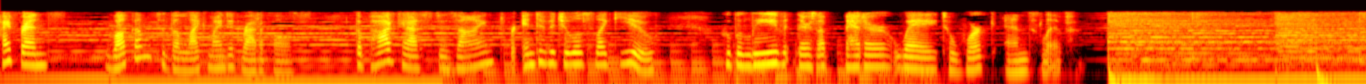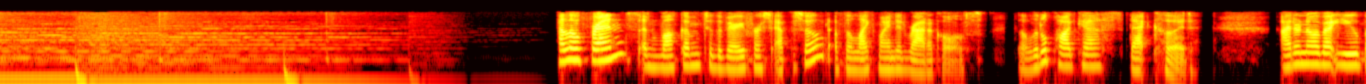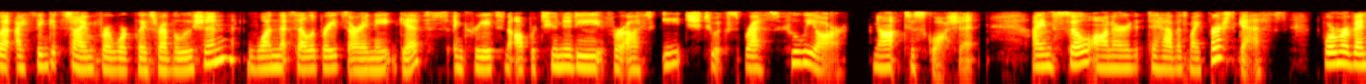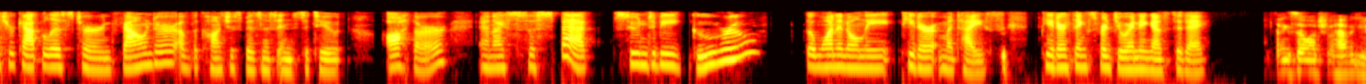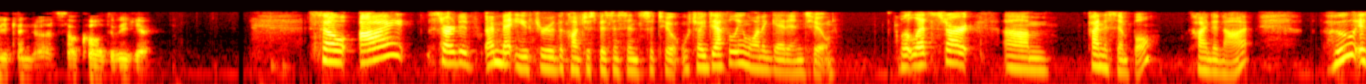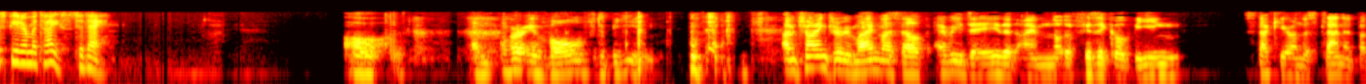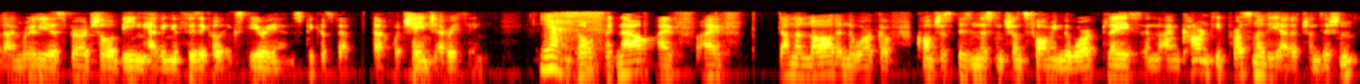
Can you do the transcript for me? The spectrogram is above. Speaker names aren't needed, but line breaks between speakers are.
Hi, friends. Welcome to the Like Minded Radicals, the podcast designed for individuals like you who believe there's a better way to work and live. Hello, friends, and welcome to the very first episode of the Like Minded Radicals, the little podcast that could. I don't know about you, but I think it's time for a workplace revolution, one that celebrates our innate gifts and creates an opportunity for us each to express who we are, not to squash it. I am so honored to have as my first guest former venture capitalist turned founder of the Conscious Business Institute, author, and I suspect soon to be guru, the one and only Peter Matthies. Peter, thanks for joining us today.
Thanks so much for having me, Kendra. It's so cool to be here.
So I started, I met you through the Conscious Business Institute, which I definitely want to get into. But let's start um, kind of simple, kind of not. Who is Peter Matthies today?
Oh, an ever evolved being. I'm trying to remind myself every day that I'm not a physical being stuck here on this planet, but I'm really a spiritual being having a physical experience because that, that would change everything.
Yes.
So right now, I've I've done a lot in the work of conscious business and transforming the workplace, and I'm currently personally at a transition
